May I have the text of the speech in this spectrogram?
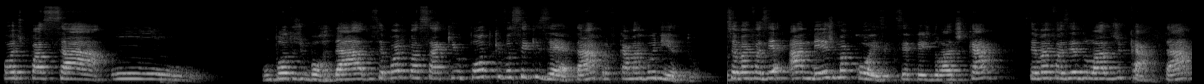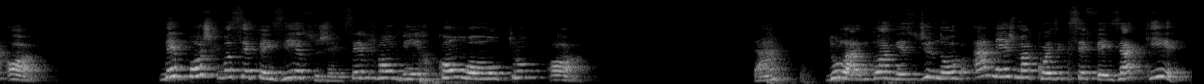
pode passar um, um ponto de bordado, você pode passar aqui o ponto que você quiser, tá? Pra ficar mais bonito. Você vai fazer a mesma coisa que você fez do lado de cá, você vai fazer do lado de cá, tá? Ó. Depois que você fez isso, gente, vocês vão vir com o outro, ó. Tá? Do lado do avesso de novo, a mesma coisa que você fez aqui,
